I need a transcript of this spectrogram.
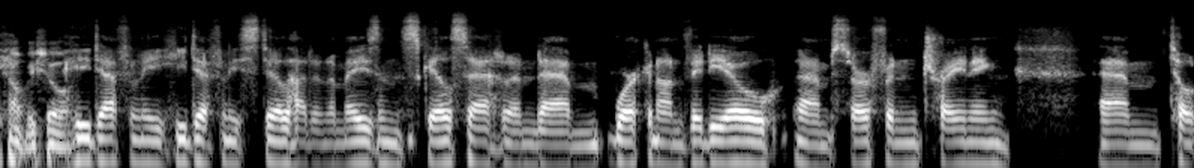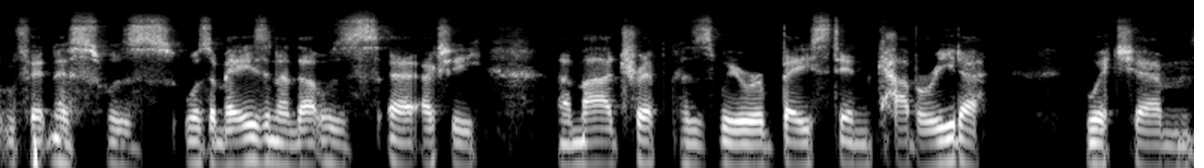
Can't be sure. He definitely, he definitely still had an amazing skill set, and um, working on video, um, surfing, training, um, total fitness was was amazing, and that was uh, actually a mad trip because we were based in Cabarita, which um,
